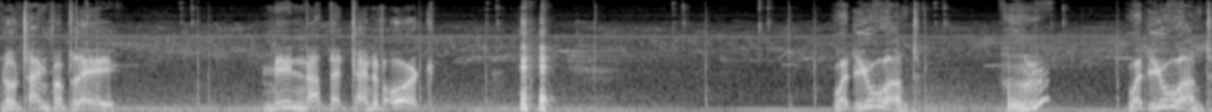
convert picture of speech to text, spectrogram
No time for play. Me not that kind of orc. what do you want? Hmm? What do you want?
